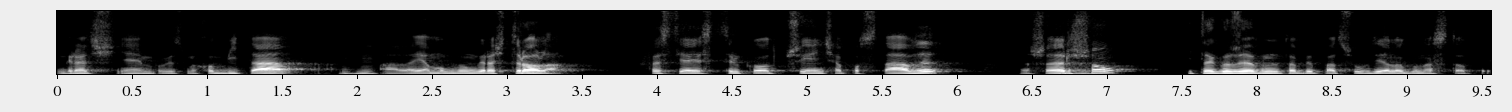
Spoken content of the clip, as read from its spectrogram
grać, nie wiem, powiedzmy Hobbita, Mhm. ale ja mógłbym grać trolla. Kwestia jest tylko od przyjęcia postawy na szerszą i tego, że ja bym tobie patrzył w dialogu na stopy.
